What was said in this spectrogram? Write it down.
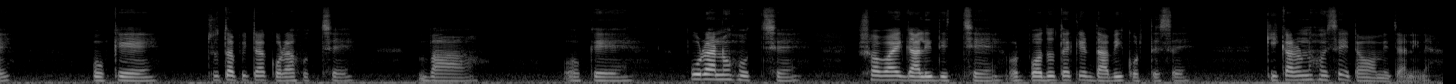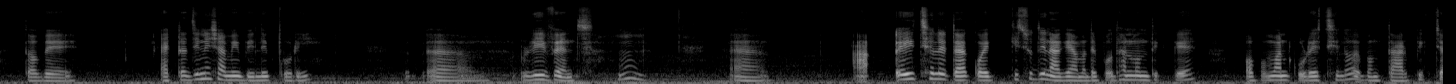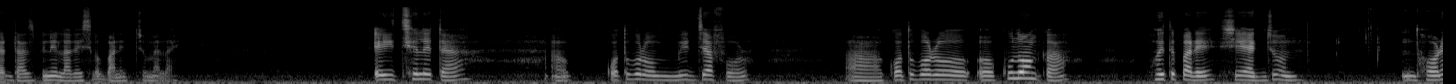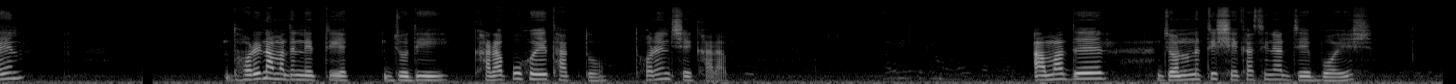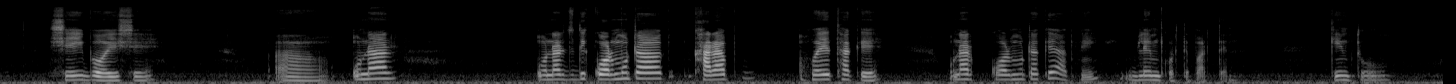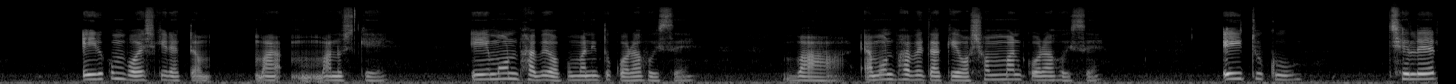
ওকে জুতাপিটা করা হচ্ছে বা ওকে পোড়ানো হচ্ছে, সবাই গালি দিচ্ছে, ওর পদত্যাগের দাবি করতেছে। কি কারণে হয়েছে এটাও আমি জানি না। তবে একটা জিনিস আমি বিলিভ করি রিভেন্স হুম? এই ছেলেটা কয়েক, কিছুদিন আগে আমাদের প্রধানমন্ত্রীকে অপমান করেছিল এবং তার পিকচার ডাস্টবিনে লাগাইছিল বাণিজ্য মেলায়। এই ছেলেটা কত বড় মির্জাফর কত বড় কুলঙ্কা হইতে পারে সে একজন ধরেন ধরেন আমাদের নেত্রী যদি খারাপও হয়ে থাকতো, ধরেন সে খারাপ। আমাদের জননেত্রী শেখ হাসিনার যে বয়স, সেই বয়সে ওনার ওনার যদি কর্মটা খারাপ হয়ে থাকে, ওনার কর্মটাকে আপনি ব্লেম করতে পারতেন। কিন্তু এইরকম বয়স্কের একটা মানুষকে এমনভাবে অপমানিত করা হয়েছে বা এমনভাবে তাকে অসম্মান করা হয়েছে এইটুকু ছেলের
